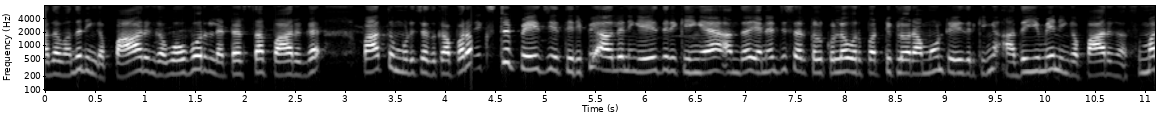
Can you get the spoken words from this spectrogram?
அதை வந்து நீங்கள் பாருங்கள் ஒவ்வொரு லெட்டர்ஸாக பாருங்கள் பார்த்து முடிச்சதுக்கப்புறம் நெக்ஸ்ட்டு பேஜை திருப்பி அதில் நீங்கள் எழுதிருக்கீங்க. அந்த எனர்ஜி சர்க்கிள்குள்ளே ஒரு பர்டிகுலர் அமௌண்ட் எழுதிருக்கீங்க. அதையுமே நீங்கள் பாருங்கள் சும்மா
